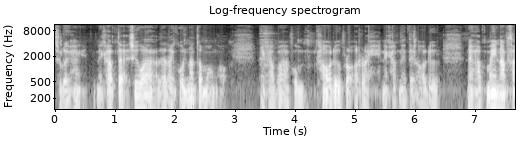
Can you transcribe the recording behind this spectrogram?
เฉลยให้นะครับ แต่เชื่อว่าหลาย ๆ คนน่าจะมองออกนะครับว่าผมเข้าออเดอร์เพราะอะไรนะครับในแต่ละออเดอร์นะครับไม่นับ3อ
